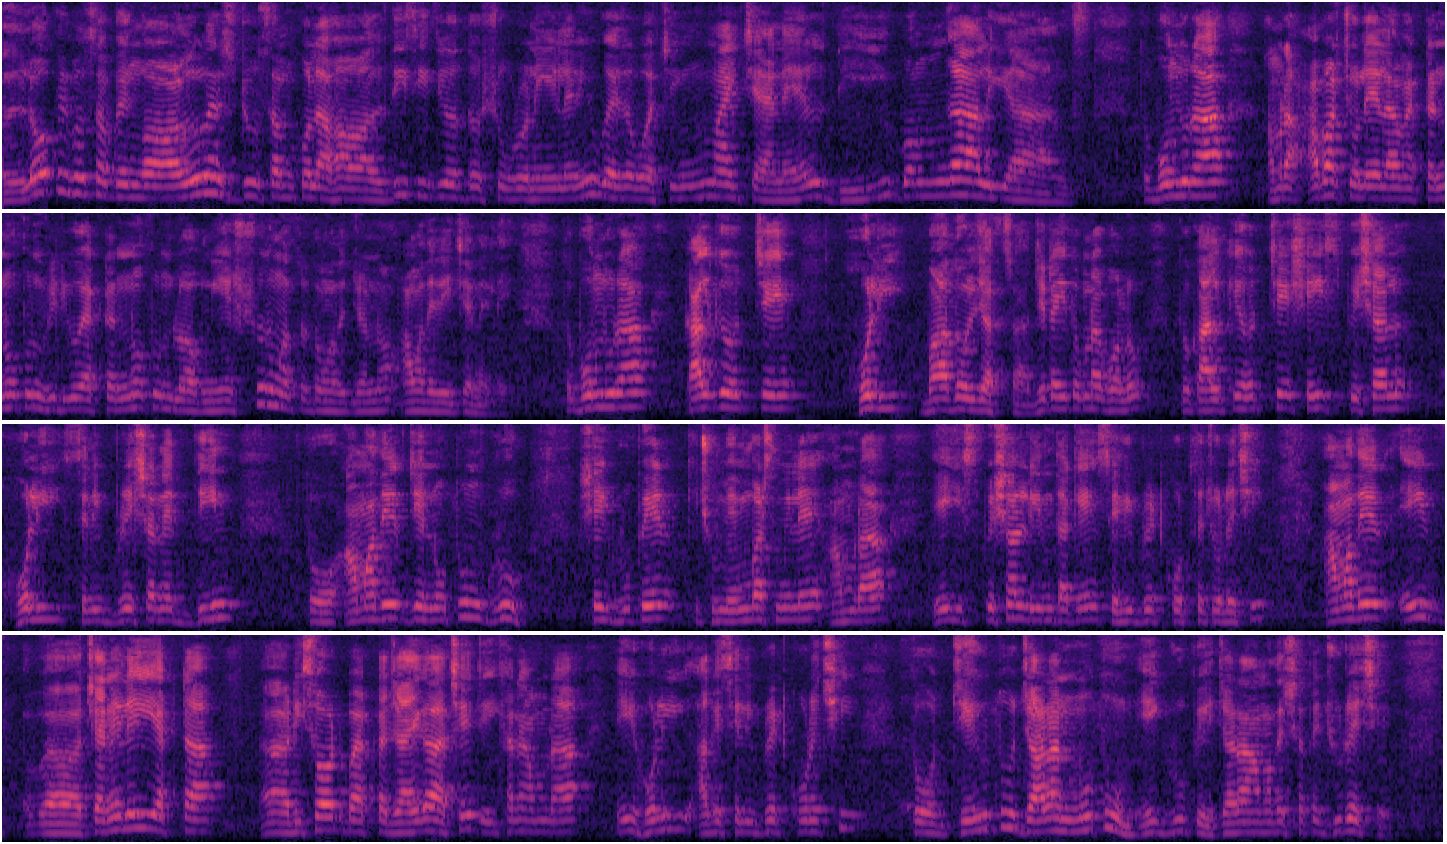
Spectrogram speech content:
Hello, peoples of Bengal. Let's do some kolahal. This is your Dosh Shubronil, and you guys are watching my channel, The Bongalians. তো বন্ধুরা আমরা আবার চলে এলাম একটা নতুন ভিডিও একটা নতুন ব্লগ নিয়ে শুধুমাত্র তোমাদের জন্য আমাদের এই চ্যানেলে তো বন্ধুরা কালকে হচ্ছে হোলি বা দোলযাত্রা যেটাই তোমরা বলো তো কালকে হচ্ছে সেই স্পেশাল হোলি সেলিব্রেশনের দিন তো আমাদের যে নতুন গ্রুপ সেই গ্রুপের কিছু মেম্বার্স মিলে আমরা এই স্পেশাল দিনটাকে সেলিব্রেট করতে চলেছি। আমাদের এই চ্যানেলেই একটা রিসর্ট বা একটা জায়গা আছে যেখানে আমরা এই হোলি আগে সেলিব্রেট করেছি। তো যেহেতু যারা নতুন এই গ্রুপে যারা আমাদের সাথে জুড়েছে,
